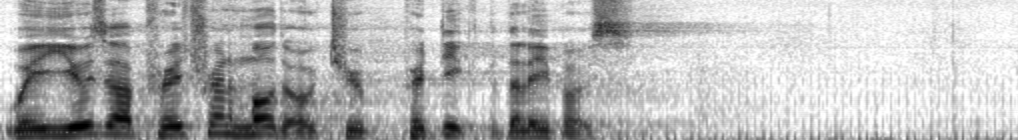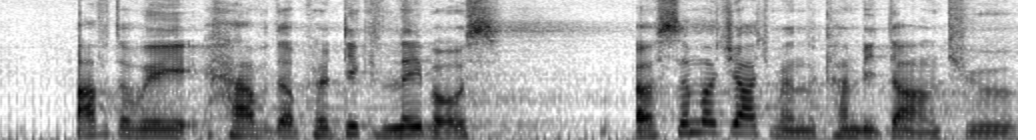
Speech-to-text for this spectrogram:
We use a pre-trained model to predict the labels. After we have the predicted labels, a simple judgment can be done to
